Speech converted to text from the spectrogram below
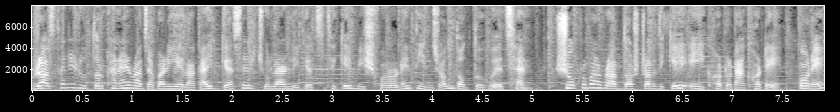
রাজধানীর উত্তরখানের রাজাবাড়ি এলাকায় গ্যাসের চুলার লিকেজ থেকে বিস্ফোরণে তিনজন দগ্ধ হয়েছেন। শুক্রবার রাত দশটার দিকে এই ঘটনা ঘটে। পরে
